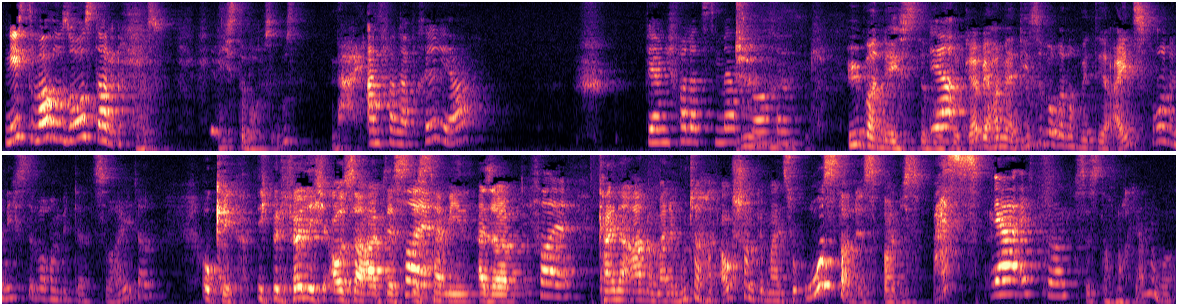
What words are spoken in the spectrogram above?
Nächste Woche ist Ostern. Was? Nächste Woche ist Ostern? Nein. Anfang April, ja? Wir haben die vorletzte Märzwoche. Übernächste Woche, Ja. gell? Wir haben ja diese Woche noch mit der 1 vorne, nächste Woche mit der 2 dann. Okay, ich bin völlig außerhalb des, des Termins. Also, Voll. keine Ahnung, meine Mutter hat auch schon gemeint, zu Ostern ist bald. Ich so, was? Ja, echt so. Es ist doch noch Januar.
